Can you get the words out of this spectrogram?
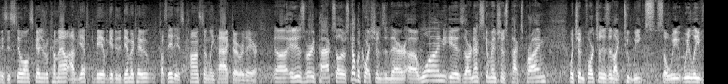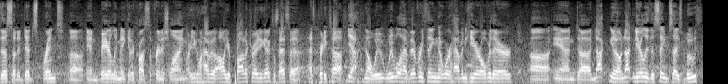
is it still on schedule to come out? I've yet to be able to get to the demo table because it is constantly packed over there. Uh, it is very packed. So there's a couple questions in there. Uh, one is our next convention is PAX Prime which unfortunately is in like two weeks. So we, we leave this at a dead sprint uh, and barely make it across the finish line. Are you going to have all your product ready to go? Because that's a that's pretty tough. Yeah, no, we, we will have everything that we're having here over there, uh, and uh, not you know not nearly the same size booth,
